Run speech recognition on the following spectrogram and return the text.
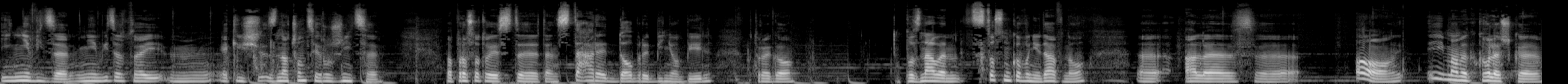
I nie widzę, nie widzę tutaj mm, jakiejś znaczącej różnicy. Po prostu to jest e, ten stary, dobry Binio Bill, którego poznałem stosunkowo niedawno, ale z, o, i mamy koleżkę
